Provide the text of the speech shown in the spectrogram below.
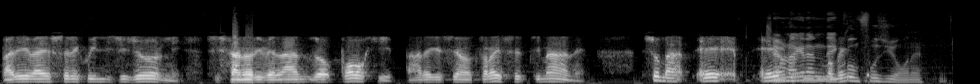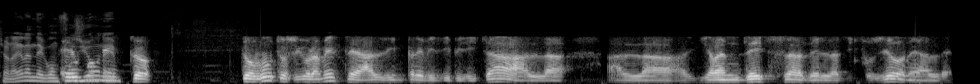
Pareva essere 15 giorni, si stanno rivelando pochi, pare che siano tre settimane. Insomma, è, è C'è una grande momento, confusione. C'è una grande confusione. È un momento dovuto sicuramente all'imprevedibilità, alla, alla grandezza della diffusione, alle,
